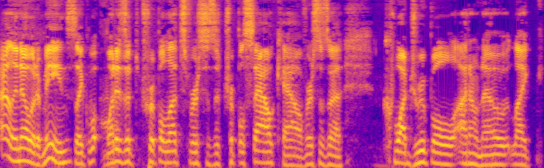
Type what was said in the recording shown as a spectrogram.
I only know what it means. Like what what uh. is a triple Lutz versus a triple Salchow versus a quadruple, I don't know, like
